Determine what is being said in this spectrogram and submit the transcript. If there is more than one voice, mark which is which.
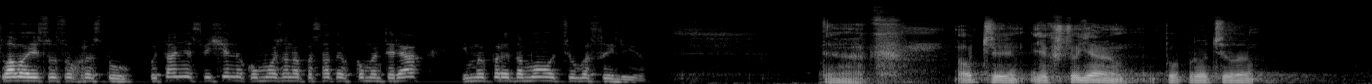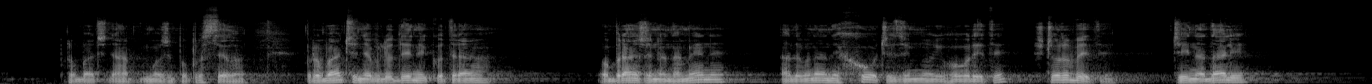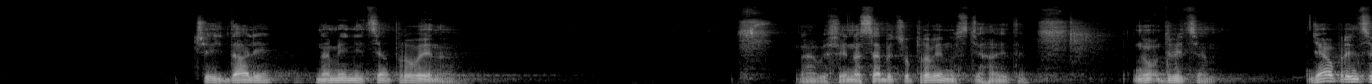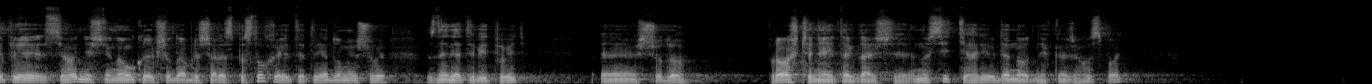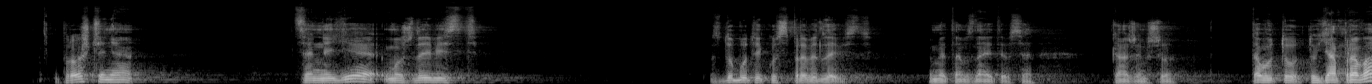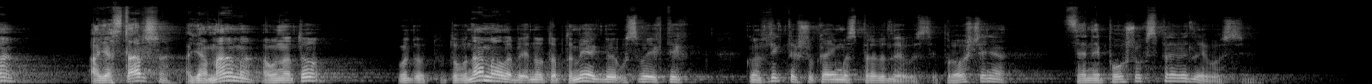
Speaker 1: Слава Ісусу Христу! Питання священнику можна написати в коментарях, і ми передамо цю Василію.
Speaker 2: Так. Отже, якщо я попрочила пробачення, а може попросила пробачення в людини, котра ображена на мене, але вона не хоче зі мною говорити, що робити? Чи й надалі, чи й далі на мені ця провина? Ви ще й на себе цю провину стягаєте. Ну, дивіться. Я, в принципі, сьогоднішню науку, якщо добре ще раз послухаєте, то я думаю, що ви знайдете відповідь е, щодо прощення і так далі. Носіть тягарі один одних, каже Господь. Прощення це не є можливість здобути якусь справедливість. Ми там, знаєте, все кажемо, що та то, то я права, а я старша, а я мама, а вона то, то, вона мала би. Ну, тобто ми якби у своїх тих конфліктах шукаємо справедливості. Прощення це не пошук справедливості,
